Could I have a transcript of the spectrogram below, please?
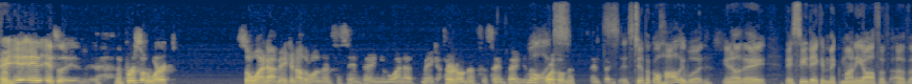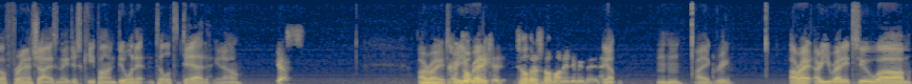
It, it, it's a, the first one worked, so why not make another one that's the same thing, and why not make a third one that's the same thing, and Well, a fourth it's- one that's the same thing? It's, it's typical Hollywood. You know, they they see they can make money off of, of a franchise and they just keep on doing it until it's dead, you know? Yes. All right. Are you Don't ready? make it until there's no money to be made. Yep. Mm-hmm. I agree. All right. Are you ready to um,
